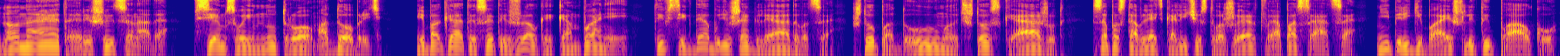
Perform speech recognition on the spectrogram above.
Но на это решиться надо. Всем своим нутром одобрить. И пока ты с этой жалкой компанией, ты всегда будешь оглядываться, что подумают, что скажут, сопоставлять количество жертв и опасаться, не перегибаешь ли ты палку.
